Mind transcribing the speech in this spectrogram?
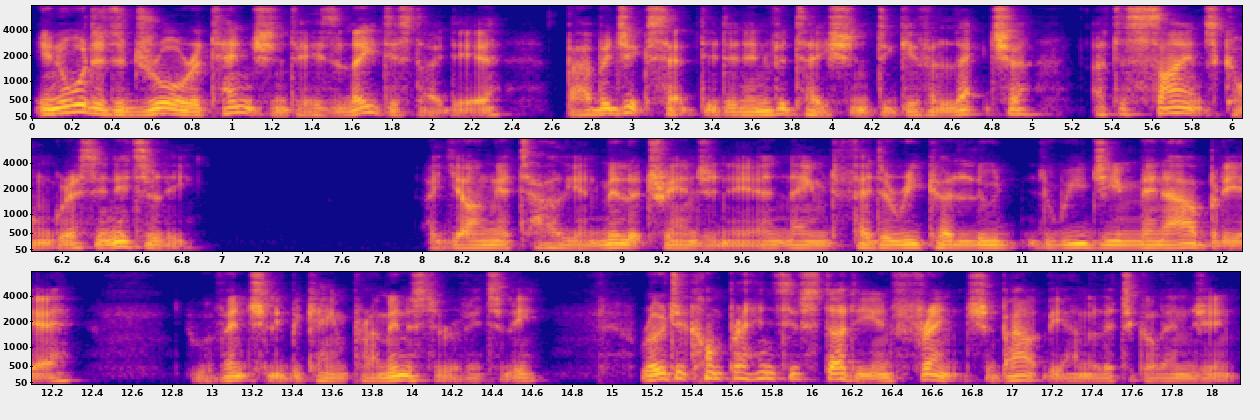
In order to draw attention to his latest idea, Babbage accepted an invitation to give a lecture at a science congress in Italy. A young Italian military engineer named Federico Lu- Luigi Menabrea, who eventually became Prime Minister of Italy, wrote a comprehensive study in French about the analytical engine.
